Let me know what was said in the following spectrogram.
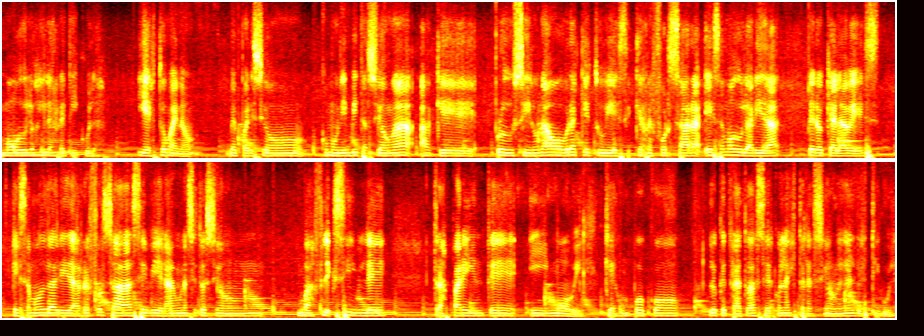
módulos y las retículas. Y esto, bueno, me pareció como una invitación a, que producir una obra que tuviese, que reforzara esa modularidad, pero que a la vez esa modularidad reforzada se viera en una situación más flexible, transparente y móvil, que es un poco lo que trato de hacer con la instalación en el vestíbulo.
